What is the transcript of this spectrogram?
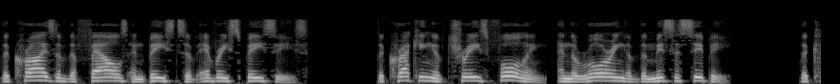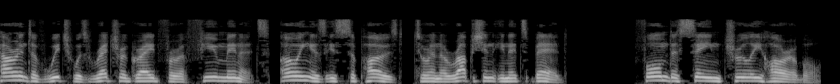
the cries of the fowls and beasts of every species the cracking of trees falling, and the roaring of the Mississippi the current of which was retrograde for a few minutes, owing as is supposed, to an eruption in its bed formed a scene truly horrible.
